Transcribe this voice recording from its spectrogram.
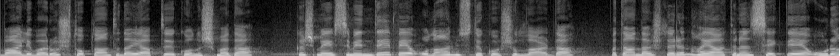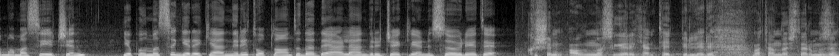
Vali Baruş toplantıda yaptığı konuşmada, kış mevsiminde ve olağanüstü koşullarda vatandaşların hayatının sekteye uğramaması için yapılması gerekenleri toplantıda değerlendireceklerini söyledi. Kışın alınması gereken tedbirleri vatandaşlarımızın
